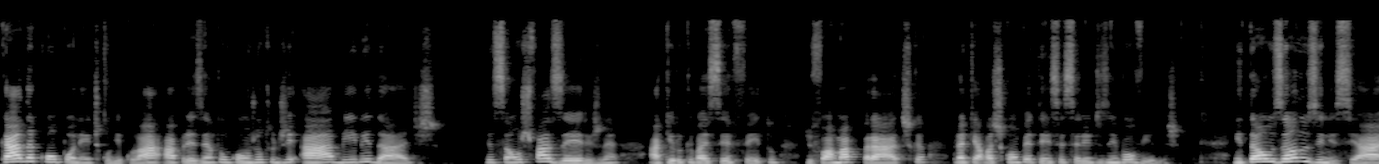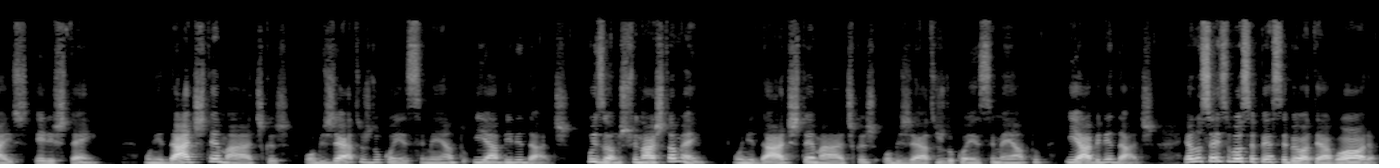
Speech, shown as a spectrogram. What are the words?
cada componente curricular apresenta um conjunto de habilidades, que são os fazeres, né? Aquilo que vai ser feito de forma prática para aquelas competências serem desenvolvidas. Então, os anos iniciais, eles têm unidades temáticas, objetos do conhecimento e habilidades. Os anos finais também, unidades temáticas, objetos do conhecimento e habilidades. Eu não sei se você percebeu até agora,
